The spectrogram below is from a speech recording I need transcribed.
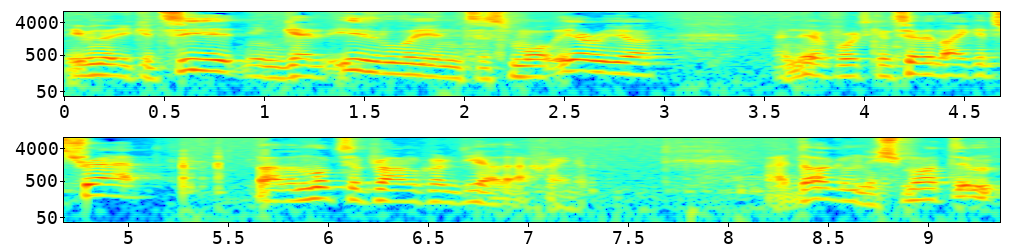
So even though you can see it and you can get it easily and it's a small area, and therefore it's considered like it's trapped, but a muktzah problem according to the other achayim. Adogim nishmotim,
